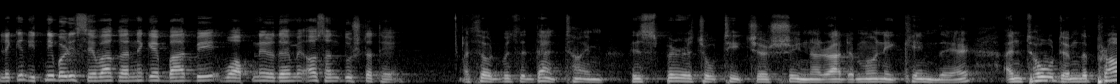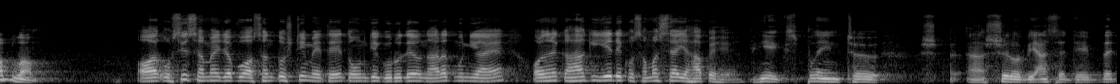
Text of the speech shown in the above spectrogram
लेकिन इतनी बड़ी सेवा करने के बाद भी वो अपने हृदय में असंतुष्ट थे। स्पिरिचुअल teacher Shri Narada Muni came there and told him the problem और उसी समय जब वो असंतुष्टि में थे तो उनके गुरुदेव नारद मुनि आए और उन्होंने कहा कि ये देखो समस्या यहाँ पे है। He explained to uh, Srila Vyasadeva that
